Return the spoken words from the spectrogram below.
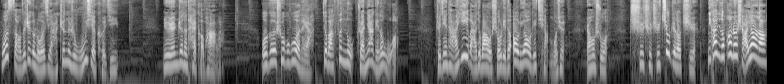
我嫂子这个逻辑啊，真的是无懈可击。女人真的太可怕了。我哥说不过他呀，就把愤怒转嫁给了我。只见他一把就把我手里的奥利奥给抢过去，然后说：“吃吃吃，就知道吃！你看你都胖成啥样了！”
